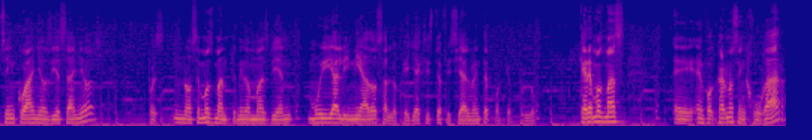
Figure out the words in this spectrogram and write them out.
5 años, 10 años, pues nos hemos mantenido más bien muy alineados a lo que ya existe oficialmente, porque pues, queremos más eh, enfocarnos en jugar,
